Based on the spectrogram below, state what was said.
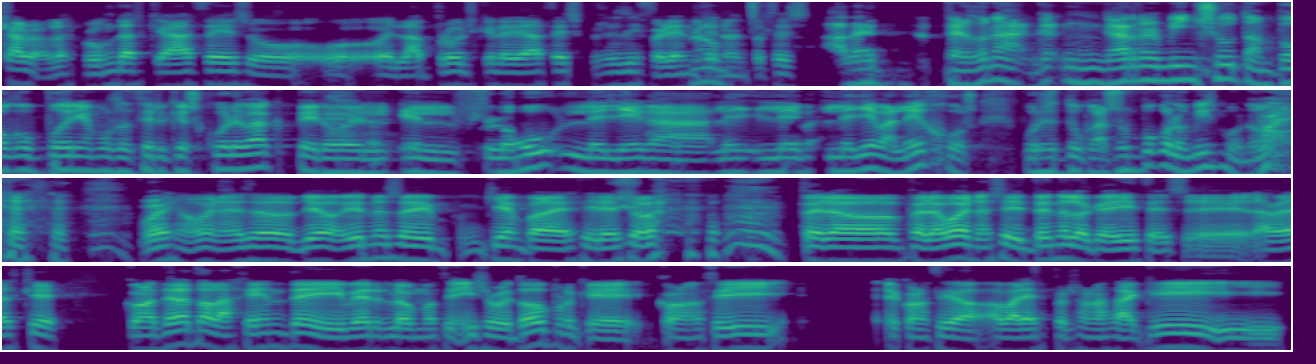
claro, las preguntas que haces o, el approach que le haces, pues es diferente, ¿no? Entonces. A ver, perdona, Garner Minshew tampoco podríamos decir que es quarterback, pero el, el flow le llega, le, le, lleva lejos. Pues en tu caso un poco lo mismo, ¿no? bueno, bueno, eso yo, yo no soy quien para decir eso, pero, pero bueno, sí, entiendo lo que dices. Eh, la verdad es que conocer a toda la gente y ver lo emocionante, y sobre todo porque conocí, he conocido a varias personas aquí y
